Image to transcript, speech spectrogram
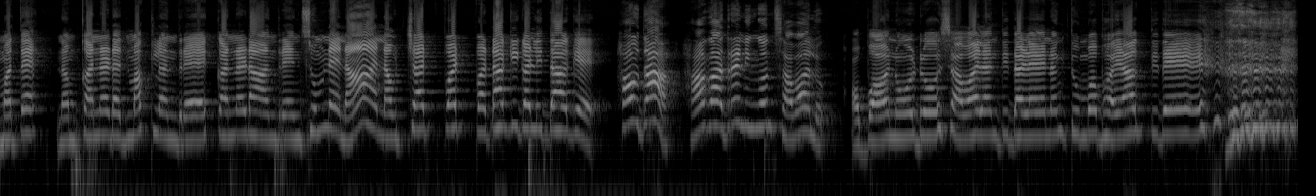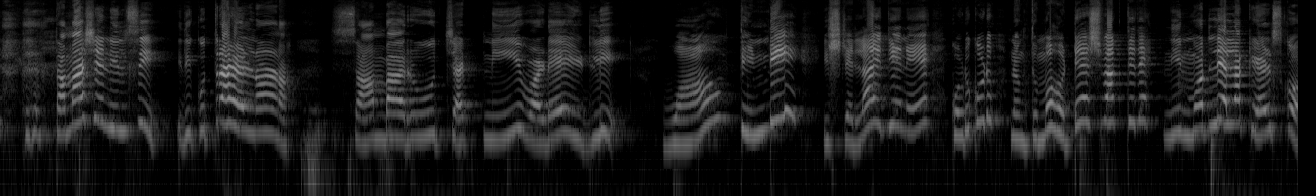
ಮತ್ತೆ ನಮ್ಮ ಕನ್ನಡದ ಮಕ್ಳಂದ್ರೆ ಕನ್ನಡ ಅಂದ್ರೆ ಸುಮ್ಮನೆನಾ ನಾವು ಚಟ್ ಪಟ್ ಪಟಾಕಿಗಳಿದ್ದಾಗೆ. ಹೌದಾ? ಹಾಗಾದ್ರೆ ನಿಂಗೊಂದು ಸವಾಲು. ಒಬ್ಬ ನೋಡು ಸವಾಲ್ ಅಂತಿದ್ದಾಳೆ. ನಂಗೆ ತುಂಬಾ ಭಯ ಆಗ್ತಿದೆ. ತಮಾಷೆ ನಿಲ್ಲಿಸಿ ಇದಕ್ಕೆ ಉತ್ತರ ಹೇಳಿ ನೋಡೋಣ. ಸಾಂಬಾರು ಚಟ್ನಿ ವಡೆ ಇಡ್ಲಿ. ವಾವ್ ತಿಂಡಿ. ಇಷ್ಟೆಲ್ಲ ಇದೆಯೇನೆ. ಕೊಡು ಕೊಡು. ನಂಗೆ ತುಂಬಾ ಹೊಟ್ಟೆ ಹಶ್ವಾಗ್ತಿದೆ ನೀನು ಮೊದಲೆಲ್ಲ ಕೇಳಿಸ್ಕೊ.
